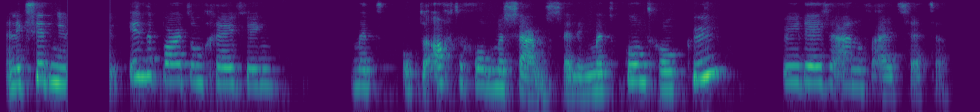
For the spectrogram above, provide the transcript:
En ik zit nu in de partomgeving met op de achtergrond mijn samenstelling. Met Ctrl-Q kun je deze aan of uitzetten.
